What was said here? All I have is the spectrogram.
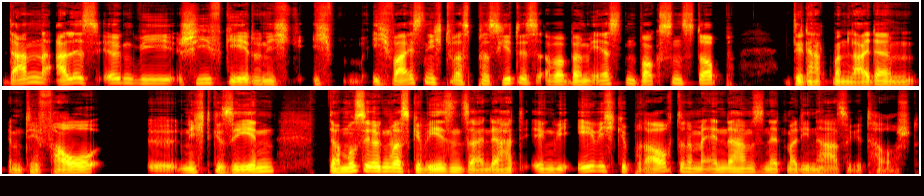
dann alles irgendwie schief geht und ich, ich, ich weiß nicht, was passiert ist, aber beim ersten Boxenstopp, den hat man leider im, im TV äh, nicht gesehen, da muss irgendwas gewesen sein. Der hat irgendwie ewig gebraucht und am Ende haben sie nicht mal die Nase getauscht.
